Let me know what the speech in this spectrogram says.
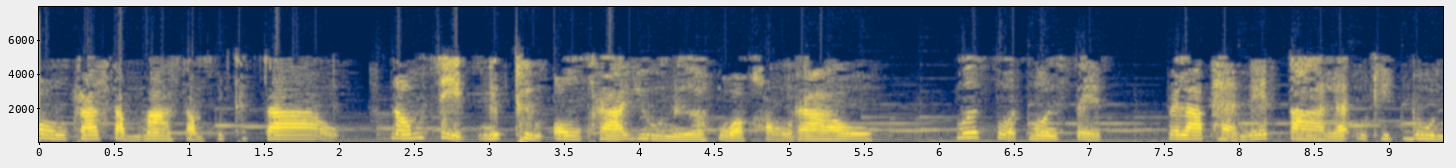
องค์พระสัมมาสัมพุทธเจ้า น้อมจิตนึกถึงองค์พระอยู่เหนือหัวของเรา เมื่อสวดมนต์เสร็จ เวลาแผ่เมตตาและอุทิศบุญ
